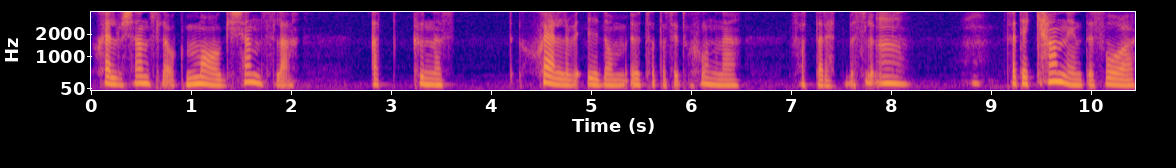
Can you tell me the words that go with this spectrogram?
självkänsla och magkänsla att kunna själv i de utsatta situationerna fatta rätt beslut. Mm. För att jag kan inte få...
